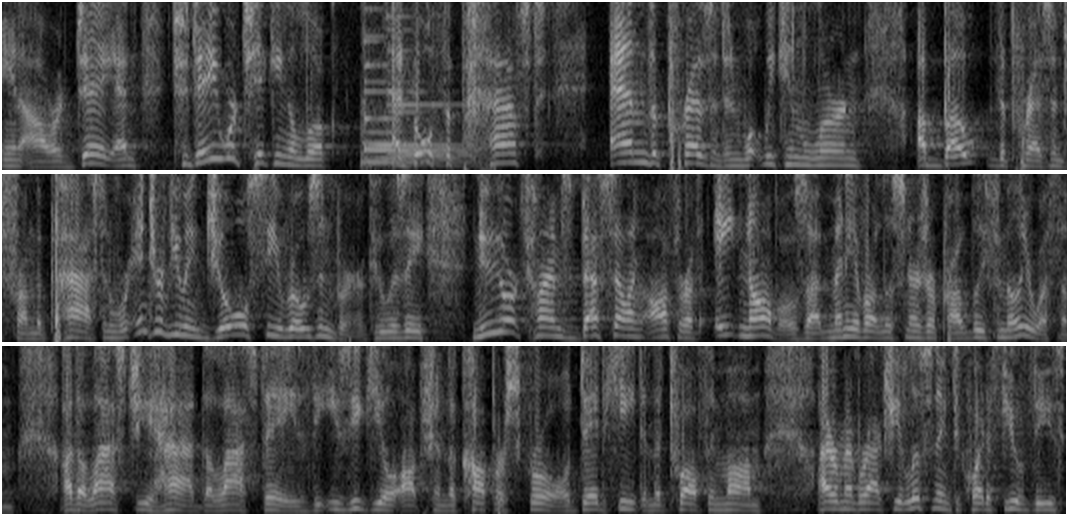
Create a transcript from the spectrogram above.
in our day. And today we're taking a look at both the past and the present and what we can learn about the present from the past. And we're interviewing Joel C. Rosenberg, who is a New York Times bestselling author of eight novels. Uh, many of our listeners are probably familiar with them. Uh, the Last Jihad, The Last Days, The Ezekiel Option, The Copper Scroll, Dead Heat, and The Twelfth Imam. I remember actually listening to quite a few of these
